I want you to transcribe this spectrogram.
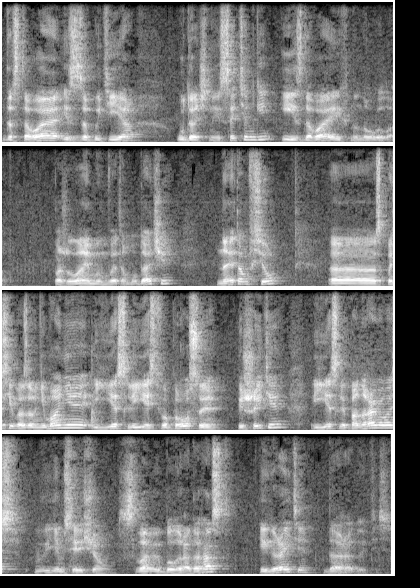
доставая из забытия удачные сеттинги и издавая их на новый лад. Пожелаем им в этом удачи. На этом все. Э, спасибо за внимание. Если есть вопросы, пишите. Если понравилось, увидимся еще. С вами был Радагаст. Играйте, да радуйтесь.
